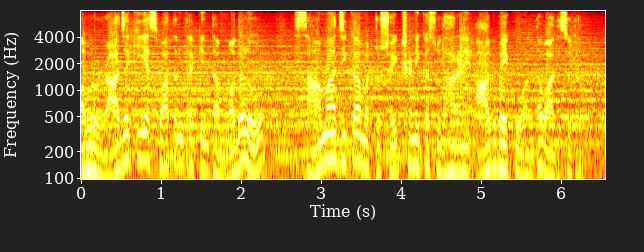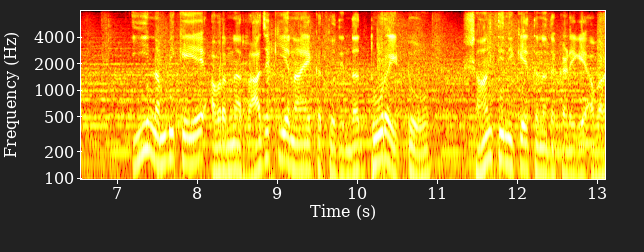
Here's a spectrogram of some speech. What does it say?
ಅವರು ರಾಜಕೀಯ ಸ್ವಾತಂತ್ರ್ಯಕ್ಕಿಂತ ಮೊದಲು ಸಾಮಾಜಿಕ ಮತ್ತು ಶೈಕ್ಷಣಿಕ ಸುಧಾರಣೆ ಆಗಬೇಕು ಅಂತ ವಾದಿಸಿದರು. ಈ ನಂಬಿಕೆಯೇ ಅವರನ್ನು ರಾಜಕೀಯ ನಾಯಕತ್ವದಿಂದ ದೂರ ಇಟ್ಟು ಶಾಂತಿನಿಕೇತನದ ಕಡೆಗೆ ಅವರ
